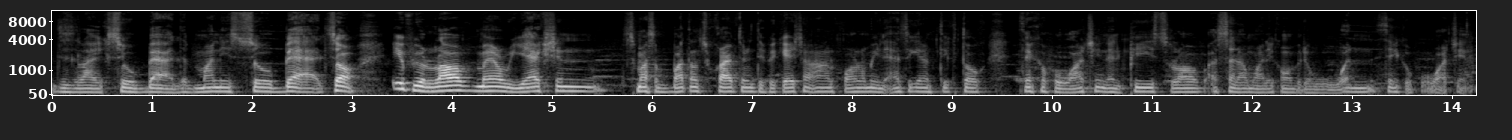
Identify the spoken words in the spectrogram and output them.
It is like so bad. The money is so bad. So if you love my reaction smash the button subscribe to notification and follow me on instagram tiktok. Thank you for watching and peace love. Assalamu alaikum everyone. Thank you for watching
